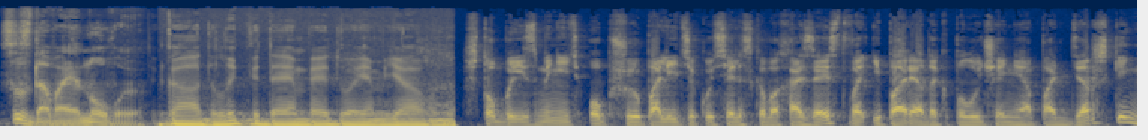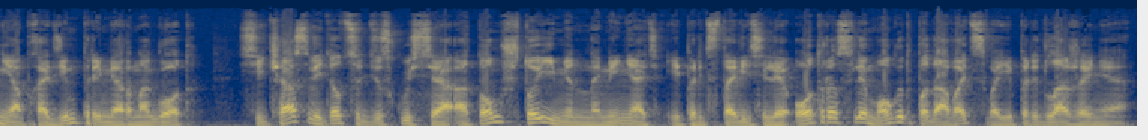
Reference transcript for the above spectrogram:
создавая новую. Чтобы изменить общую политику сельского хозяйства и порядок получения поддержки, необходим примерно год. Сейчас ведется дискуссия о том, что именно менять, и представители отрасли могут подавать свои предложения.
